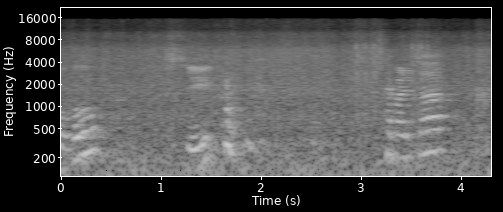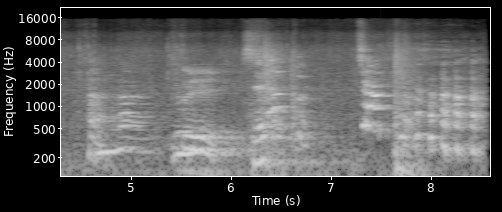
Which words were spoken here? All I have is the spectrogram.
보고, 씩. 세 발짝. 둘, 셋. 점프!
